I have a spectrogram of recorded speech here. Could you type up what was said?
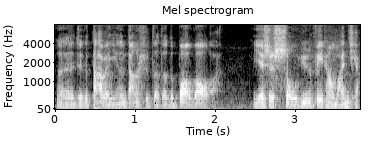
呃这个大本营当时得到的报告啊，也是守军非常顽强。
